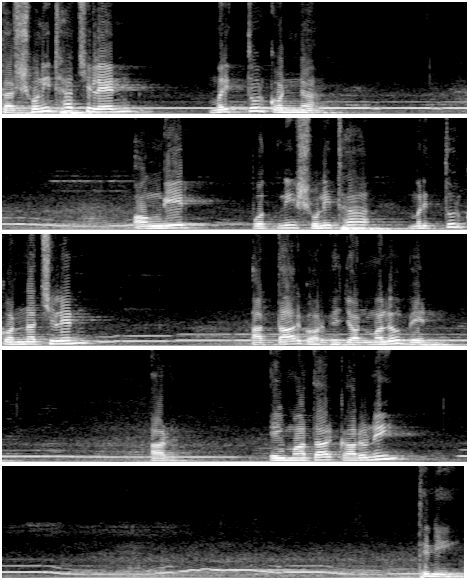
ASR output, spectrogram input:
তার সনিথা ছিলেন মৃত্যুর কন্যা। অঙ্গের পত্নী সনিথা মৃত্যুর কন্যা ছিলেন আর তার গর্ভে জন্মালো বেন। আর এই মাতার কারণেই তিনি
